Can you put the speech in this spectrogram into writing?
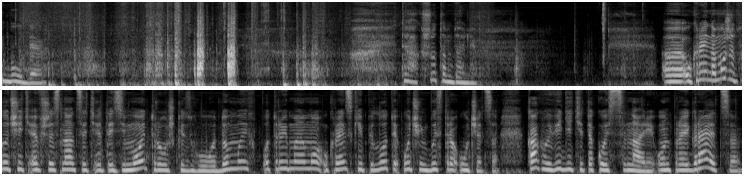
і буде. Так, що там далі? Е, Україна може отримати F-16 этой зимой, трошки згодом ми їх отримаємо. Українські пілоти очень быстро учатся. Как вы видите такой сценарий? Он проиграется?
